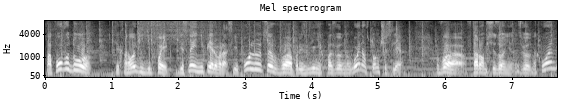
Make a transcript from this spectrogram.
По поводу технологии Deepfake. Disney не первый раз ей пользуется в произведениях по Звездным войнам в том числе. В втором сезоне Звездных войн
